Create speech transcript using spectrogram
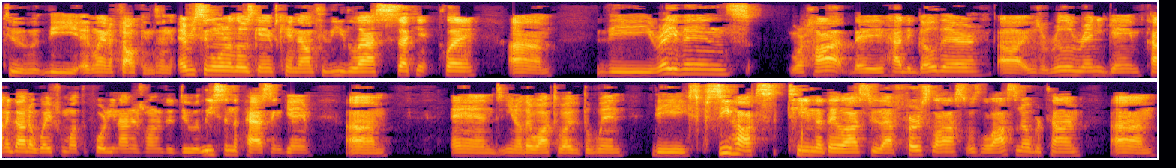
to the Atlanta Falcons. And every single one of those games came down to the last second play. Um, the Ravens were hot. They had to go there. Uh, it was a really rainy game. Kind of got away from what the 49ers wanted to do, at least in the passing game. Um, and, you know, they walked away with the win. The Seahawks team that they lost to, that first loss was lost in overtime. Um,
